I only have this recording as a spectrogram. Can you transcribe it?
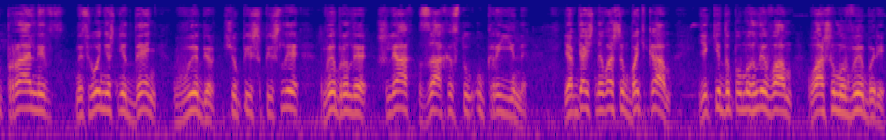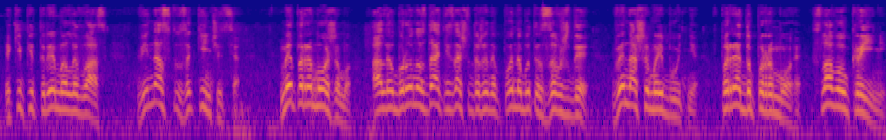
правильний на сьогоднішній день вибір, що пішли, вибрали шлях захисту України. Я вдячний вашим батькам, які допомогли вам в вашому виборі, які підтримали вас. Війна закінчиться. Ми переможемо, але обороноздатність нашої держави повинна бути завжди. Ви наше майбутнє. Вперед до перемоги. Слава Україні!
